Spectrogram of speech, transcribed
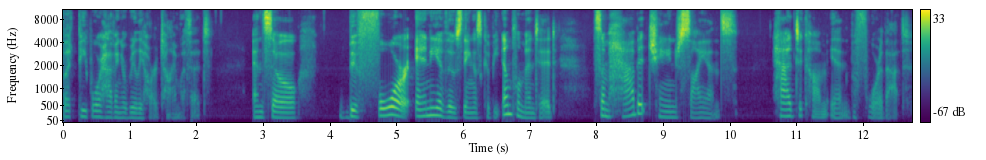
But people were having a really hard time with it. And so before any of those things could be implemented, some habit change science had to come in before that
